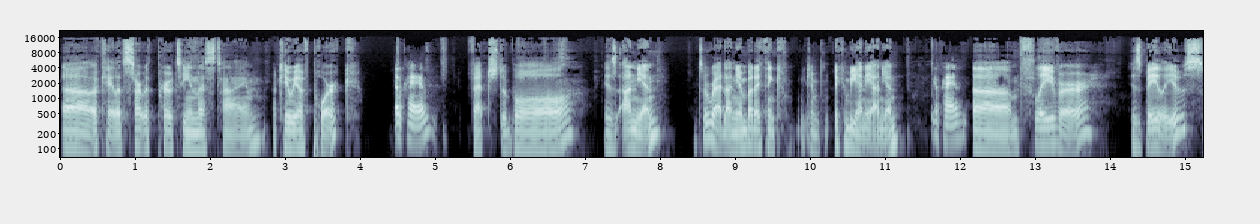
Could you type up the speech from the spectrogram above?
Uh, okay, let's start with protein this time. Okay, we have pork. Okay. Vegetable is onion. It's a red onion, but I think we can it can be any onion. Okay. Um, flavor is bay leaves.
